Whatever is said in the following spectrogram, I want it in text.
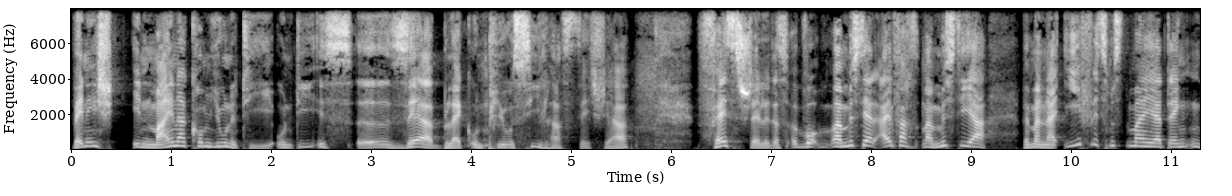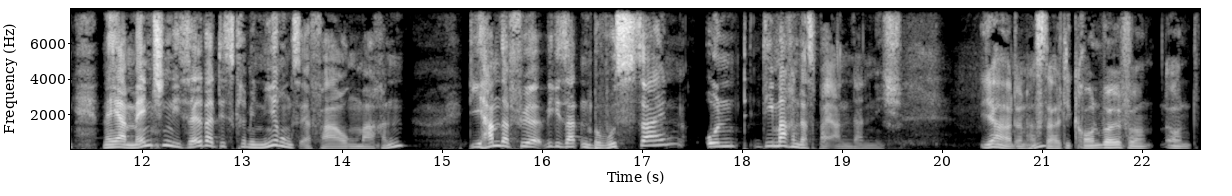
Wenn ich in meiner Community, und die ist äh, sehr black und POC-lastig, ja, feststelle, dass, wo, man müsste ja einfach, man müsste ja wenn man naiv ist, müsste man ja denken, naja, Menschen, die selber Diskriminierungserfahrungen machen, die haben dafür, wie gesagt, ein Bewusstsein und die machen das bei anderen nicht. ja, dann Mhm. hast du halt die grauen Wölfe und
